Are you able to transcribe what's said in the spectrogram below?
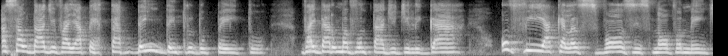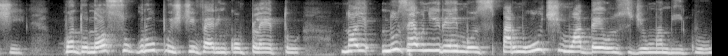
A saudade vai apertar bem dentro do peito, vai dar uma vontade de ligar, ouvir aquelas vozes novamente. Quando o nosso grupo estiver incompleto, nós nos reuniremos para um último adeus de um amigo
